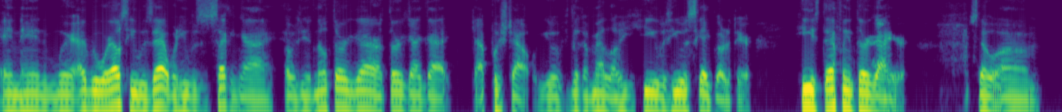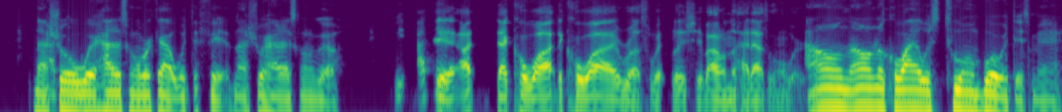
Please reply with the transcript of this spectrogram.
and then where everywhere else he was at when he was the second guy, it was either no third guy or third guy got got pushed out. You know, if you look at Melo, he, he was he was scapegoated there. He's definitely third guy here. So um, not sure where how that's gonna work out with the fit. I'm not sure how that's gonna go. I think yeah, I, that Kawhi, the Kawhi Russ relationship. I don't know how that's going to work. I don't I don't know Kawhi was too on board with this man.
